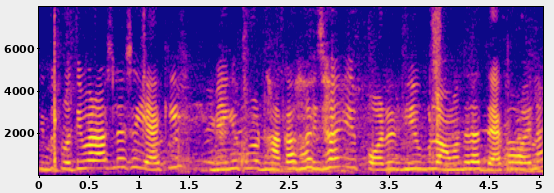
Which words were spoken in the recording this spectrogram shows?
কিন্তু প্রতিবার আসলে সেই একই মেঘে পুরো ঢাকা হয়ে যায়, এর পরের ভিউগুলো আমাদের আর দেখা হয় না।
